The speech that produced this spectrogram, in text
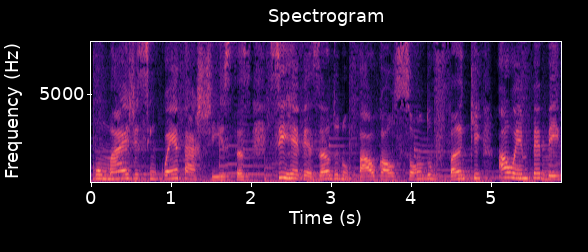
com mais de 50 artistas se revezando no palco ao som do funk ao MPB.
